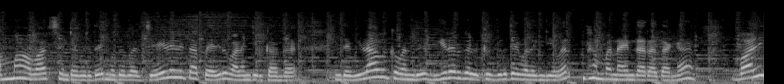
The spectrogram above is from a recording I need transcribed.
அம்மா அவார்ட்ஸ் என்ற விருதை முதல்வர் ஜெயலலிதா பெயரில் வழங்கியிருக்காங்க. இந்த விழாவுக்கு வந்து வீரர்களுக்கு விருதை வழங்கியவர் நம்ம நயன்தாரா தாங்க. வழி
